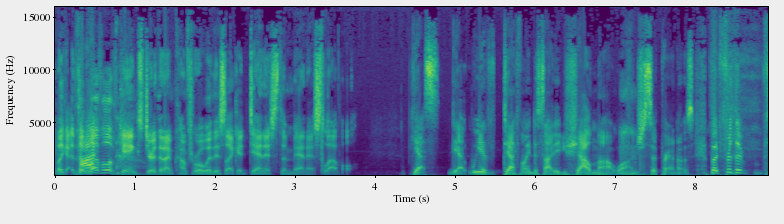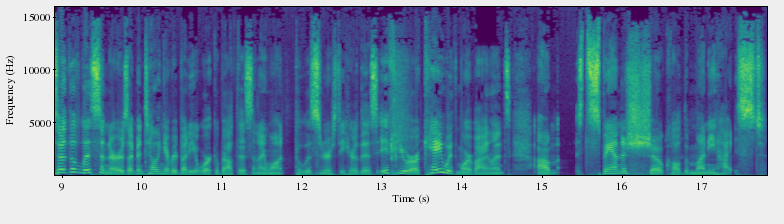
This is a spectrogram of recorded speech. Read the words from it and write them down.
Like the I- level of gangster that I'm comfortable with is like a Dennis the Menace level. Yes, yeah, we have definitely decided you shall not watch Mm-hmm. Sopranos. But for the for the listeners, I've been telling everybody at work about this, and I want the listeners to hear this. If you're okay with more violence, um, Spanish show called The Money Heist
